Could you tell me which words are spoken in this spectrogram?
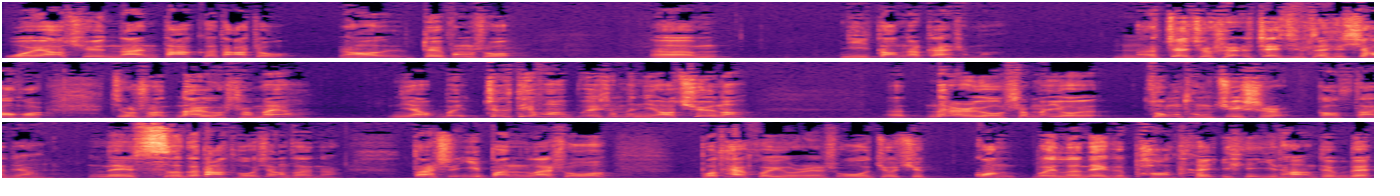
我要去南达科达州，然后对方说，嗯、呃，你到那儿干什么？啊、呃，这就是这就是那个笑话，就是说那有什么呀？你要为这个地方为什么你要去呢？呃，那儿有什么？有总统巨石，告诉大家，那四个大头像在那儿。但是一般的来说，不太会有人说我就去光为了那个跑的 一一趟，对不对？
